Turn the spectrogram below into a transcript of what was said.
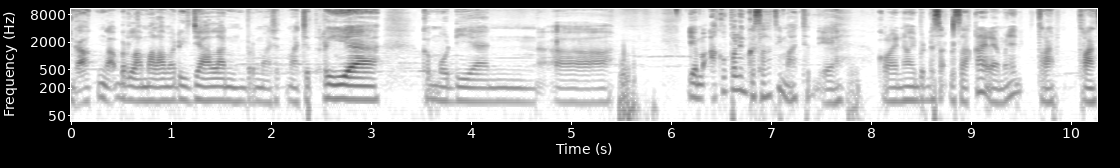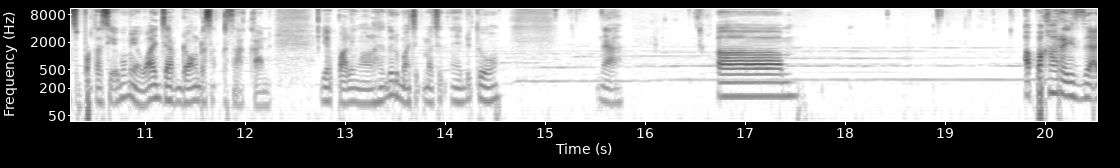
Nggak aku nggak berlama-lama di jalan bermacet-macet ria. Kemudian uh, ya aku paling kesal sih macet ya. Kalau yang namanya berdesak-desakan ya namanya tra transportasi umum ya wajar dong desak-desakan. Ya paling malas itu di macet-macetnya gitu. Nah um, apakah Reza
